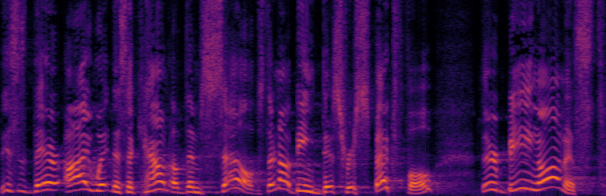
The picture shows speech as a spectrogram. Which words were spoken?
This is their eyewitness account of themselves. They're not being disrespectful, they're being honest.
